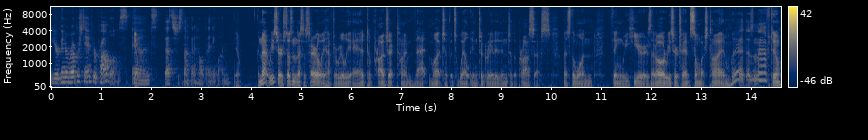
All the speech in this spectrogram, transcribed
you're going to rubber stamp your problems, yep. and that's just not going to help anyone. Yeah. And that research doesn't necessarily have to really add to project time that much if it's well integrated into the process. That's the one thing we hear is that, oh, research adds so much time. Eh, it doesn't have to.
